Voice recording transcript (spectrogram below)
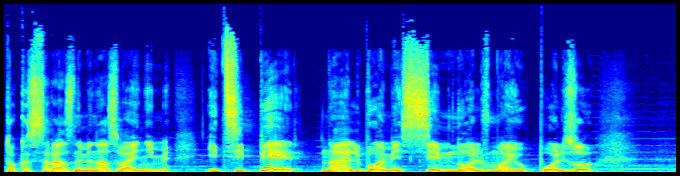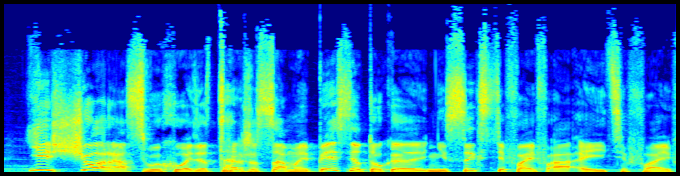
только с разными названиями. И теперь на альбоме 7.0 в мою пользу еще раз выходит та же самая песня, только не 65, а 85.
